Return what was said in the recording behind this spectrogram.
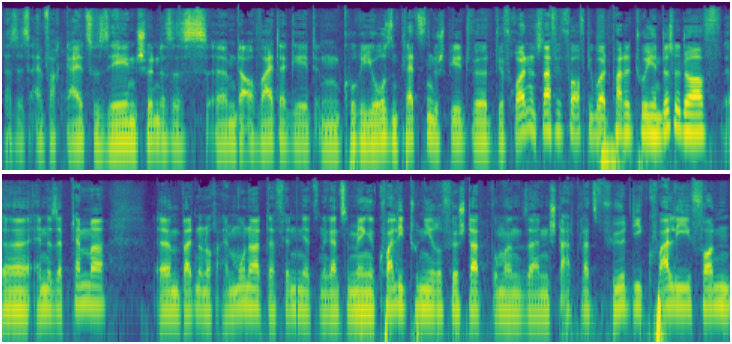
das ist einfach geil zu sehen. Schön, dass es ähm, da auch weitergeht, in kuriosen Plätzen gespielt wird. Wir freuen uns nach wie vor auf die World Paddle Tour hier in Düsseldorf äh, Ende September. Ähm, bald nur noch einen Monat. Da finden jetzt eine ganze Menge Quali-Turniere für statt, wo man seinen Startplatz für die Quali von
